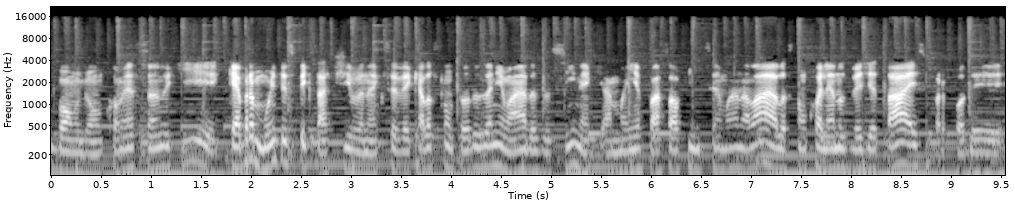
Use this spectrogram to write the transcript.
Bom, amigão, começando aqui, quebra muito a expectativa, né? Que você vê que elas estão todas animadas, assim, né? Que a mãe ia passar o fim de semana lá, elas estão colhendo os vegetais para poder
